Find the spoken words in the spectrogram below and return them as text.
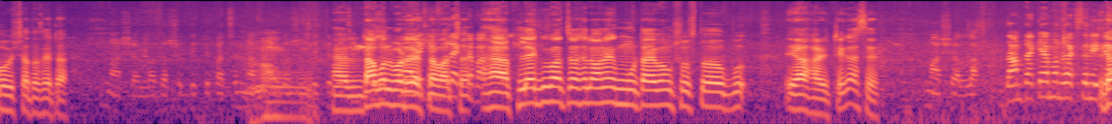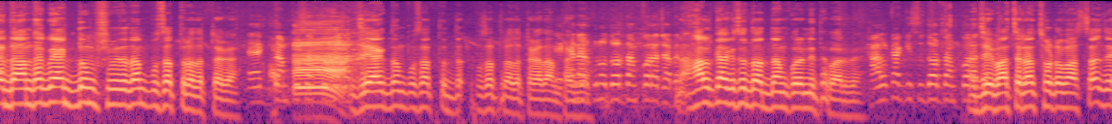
ভবিষ্যৎ আছে এটা। হ্যাঁ ডাবল বডির একটা বাচ্চা। হ্যাঁ ফ্ল্যাগবি বাচ্চা আসলে অনেক মোটা এবং সুস্থ ইয়া হয় ঠিক আছে? দামটা কেমন রাখছেন এটার দাম থাকবে একদম সীমিত দাম পঁচাত্তর হাজার টাকা। একদম যে একদম পঁচাত্তর পঁচাত্তর হাজার টাকা দাম থাকবে। কোনো দরদাম করা যাবে না। হালকা কিছু দরদাম করে নিতে পারবে। হালকা কিছু দরদাম করা যে যাবে। বাচ্চাটা ছোট বাচ্চা যে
